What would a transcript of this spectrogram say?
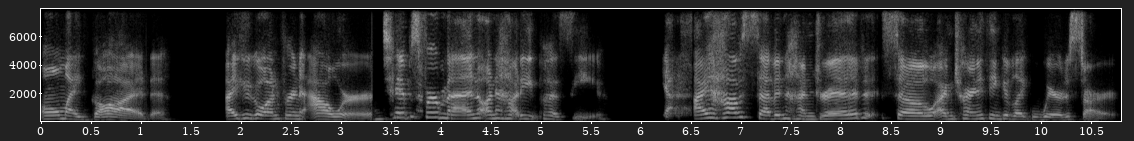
Oh my God. I could go on for an hour. Tips for men on how to eat pussy. Yes. I have 700, so I'm trying to think of like where to start.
